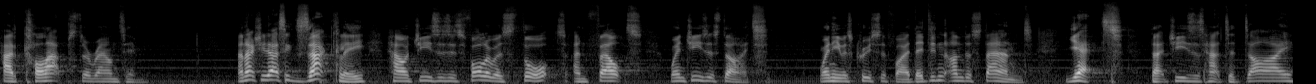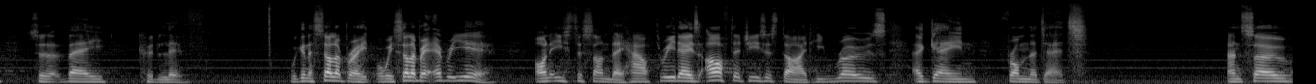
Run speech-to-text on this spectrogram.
had collapsed around him. And actually, that's exactly how Jesus' followers thought and felt when Jesus died, when he was crucified. They didn't understand yet that Jesus had to die so that they could live. We're going to celebrate, or we celebrate every year on Easter Sunday, how three days after Jesus died, he rose again from the dead. And so,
